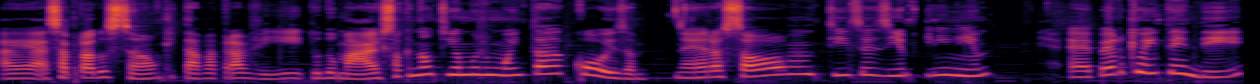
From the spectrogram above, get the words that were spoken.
é, essa produção que tava para vir e tudo mais, só que não tínhamos muita coisa, né? Era só um teaserzinho pequenininho. É, pelo que eu entendi,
